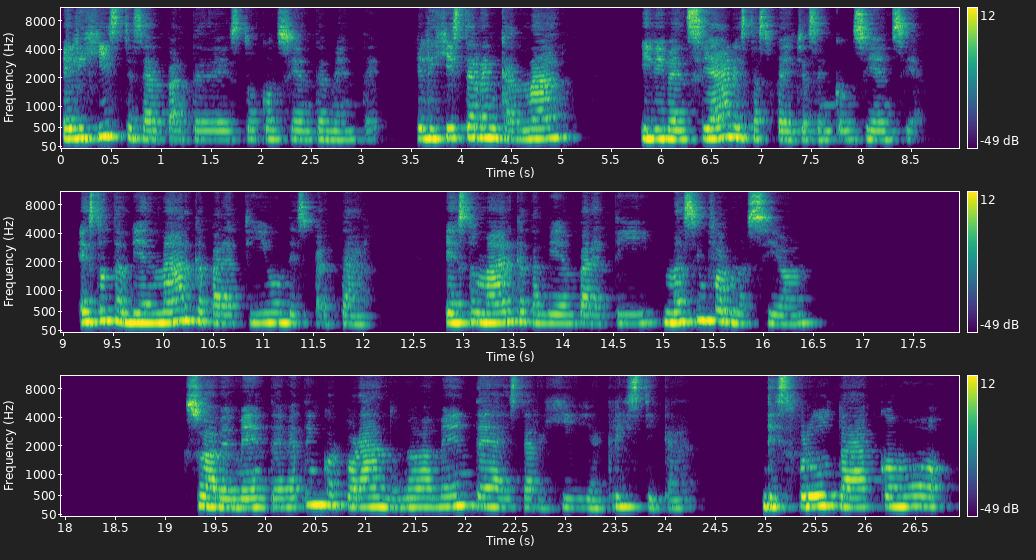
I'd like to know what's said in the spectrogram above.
Eligiste ser parte de esto conscientemente. Eligiste reencarnar y vivenciar estas fechas en conciencia. Esto también marca para ti un despertar. Esto marca también para ti más información. Suavemente vete incorporando nuevamente a esta rejilla crística. Disfruta cómo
